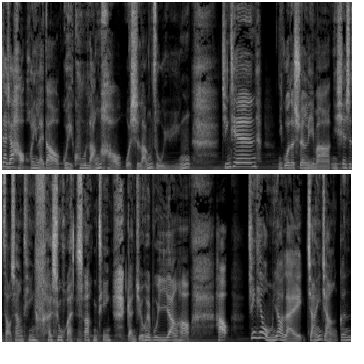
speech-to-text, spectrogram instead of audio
大家好，欢迎来到《鬼哭狼嚎》，我是狼祖云。今天你过得顺利吗？你现在是早上听还是晚上听？感觉会不一样哈。好。今天我们要来讲一讲跟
